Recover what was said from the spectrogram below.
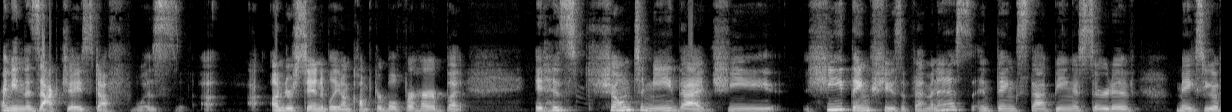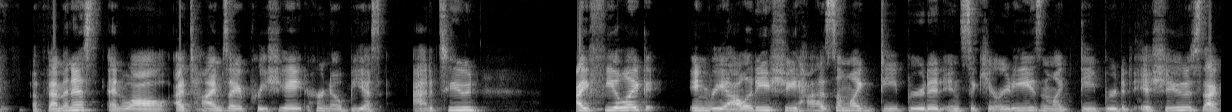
I mean, the Zach J stuff was uh, understandably uncomfortable for her, but it has shown to me that she she thinks she's a feminist and thinks that being assertive makes you a, a feminist. And while at times I appreciate her no BS attitude, I feel like in reality she has some like deep rooted insecurities and like deep rooted issues that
